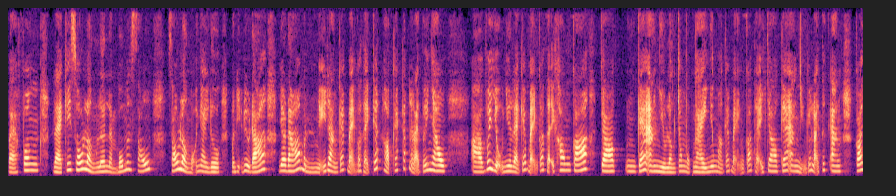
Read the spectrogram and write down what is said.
và phân là cái số lần lên làm 4 đến 6 6 lần mỗi ngày được. Mình hiểu điều đó. Do đó mình nghĩ rằng các bạn có thể kết hợp các cách này lại với nhau à, ví dụ như là các bạn có thể không có cho cá ăn nhiều lần trong một ngày nhưng mà các bạn có thể cho cá ăn những cái loại thức ăn có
